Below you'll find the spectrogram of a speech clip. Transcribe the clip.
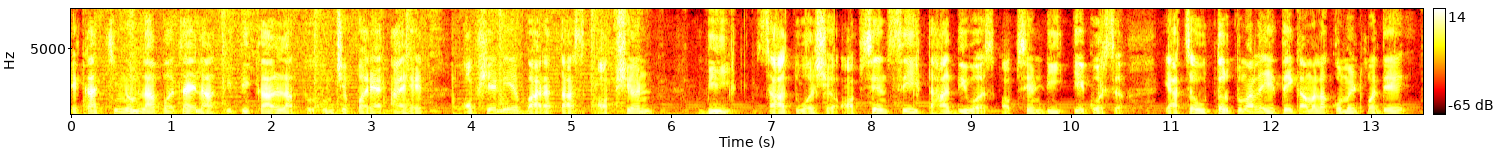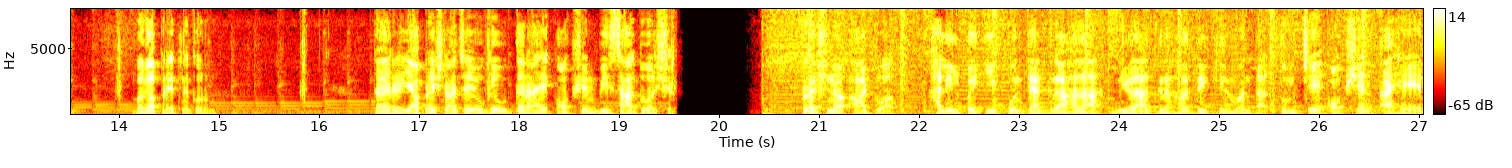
एका चिंगमला पचायला किती काळ लागतो? तुमचे पर्याय आहेत. ऑप्शन ए बारा तास. ऑप्शन बी सात वर्ष. ऑप्शन सी दहा दिवस. ऑप्शन डी एक वर्ष. याचं उत्तर तुम्हाला येते का? मला कॉमेंटमध्ये बघा प्रयत्न करून. तर या प्रश्नाचे योग्य उत्तर आहे ऑप्शन बी सात वर्ष. प्रश्न आठवा खालीलपैकी कोणत्या ग्रहाला निळा ग्रह देखील म्हणतात? तुमचे ऑप्शन आहेत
